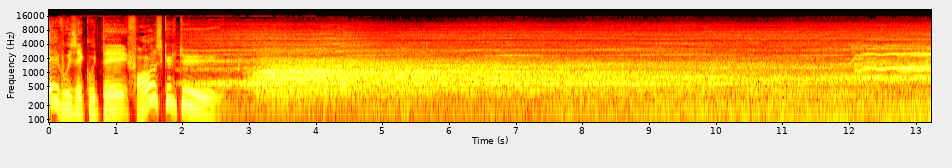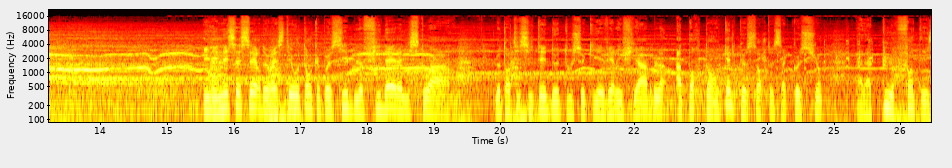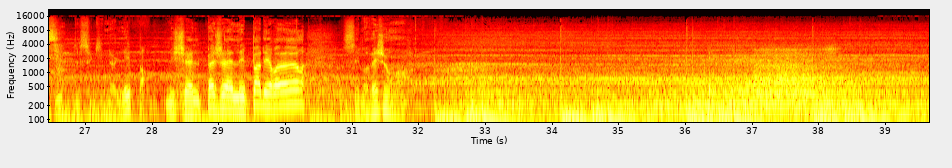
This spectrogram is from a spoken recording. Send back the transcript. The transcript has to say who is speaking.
Speaker 1: et vous écoutez France Culture. Il est nécessaire de rester autant que possible fidèle à l'histoire, l'authenticité de tout ce qui est vérifiable, apportant en quelque sorte sa caution à la pure fantaisie de ce qui ne l'est pas. Michel Pagel et pas d'erreur, c'est mauvais genre.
